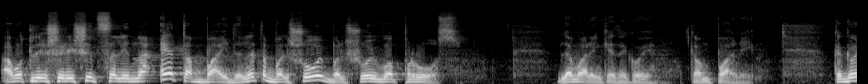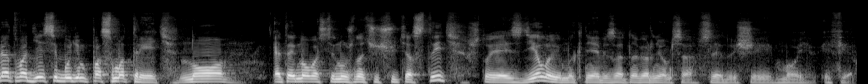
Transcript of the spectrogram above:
А вот лишь решится ли на это Байден, это большой-большой вопрос для маленькой такой компании. Как говорят в Одессе, будем посмотреть, но этой новости нужно чуть-чуть остыть, что я и сделаю, и мы к ней обязательно вернемся в следующий мой эфир.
